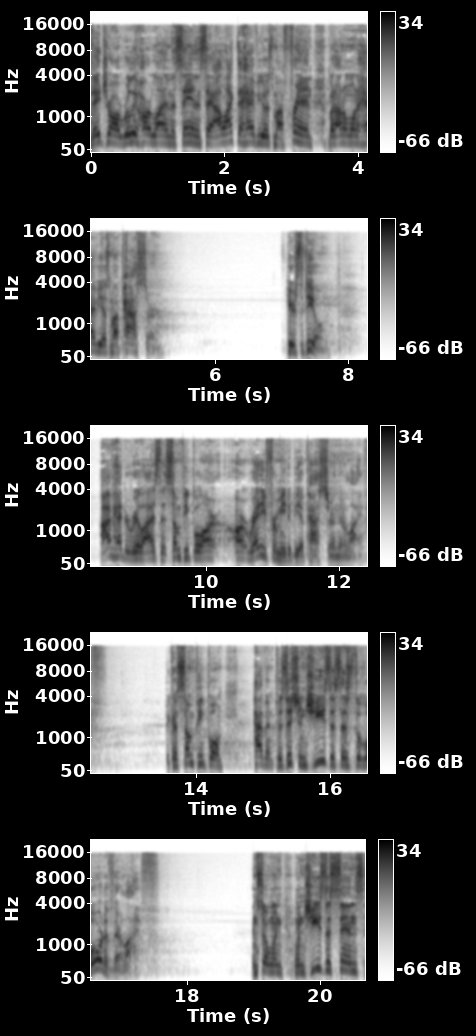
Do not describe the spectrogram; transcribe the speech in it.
they draw a really hard line in the sand and say, I like to have you as my friend, but I don't want to have you as my pastor. Here's the deal. I've had to realize that some people aren't, aren't ready for me to be a pastor in their life because some people haven't positioned Jesus as the Lord of their life. And so when, when Jesus sends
